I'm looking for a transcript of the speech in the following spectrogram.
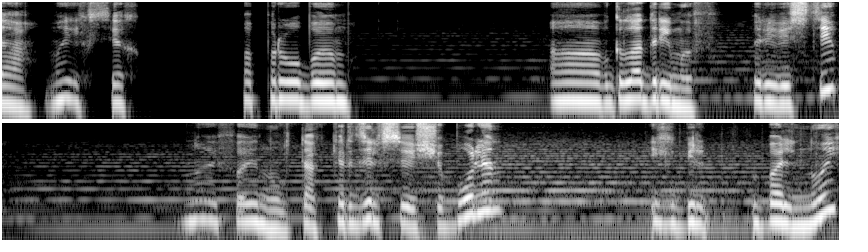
Да, мы их всех попробуем а, в Галадримов перевести. Ну и фейнул. Так, Кердиль все еще болен. Их биль больной.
